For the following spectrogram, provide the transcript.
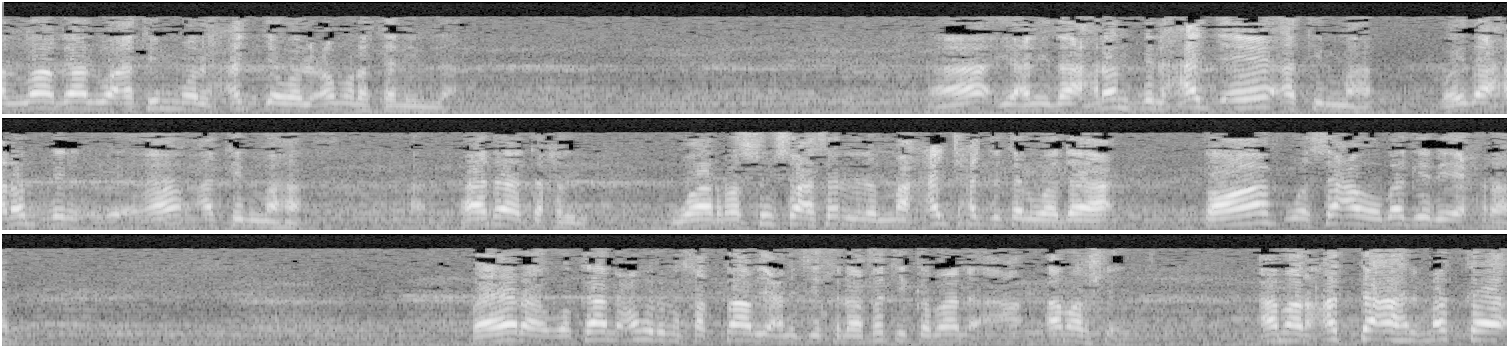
الله قال وأتموا الحج والعمرة لله. ها يعني إذا أحرمت بالحج إيه أتمها. وإذا أحرمت بال... أتمها. هذا تقريبا والرسول صلى الله عليه وسلم لما حج حجة الوداع طاف وسعى وبقي باحرامه فيرى وكان عمر بن الخطاب يعني في خلافته كمان أمر شيء. أمر حتى أهل مكة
